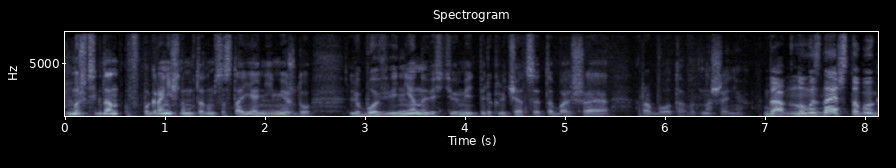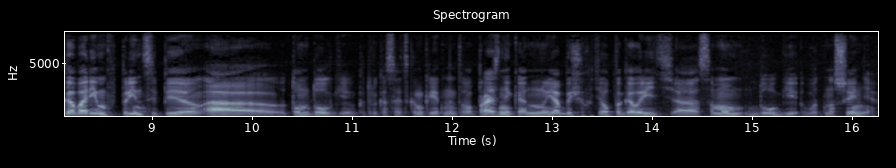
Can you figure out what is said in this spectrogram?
Мы же всегда в пограничном вот этом состоянии между любовью и ненавистью уметь переключаться – это большая работа в отношениях. Да, но мы, знаешь, с тобой говорим, в принципе, о том долге, который касается конкретно этого праздника, но я бы еще хотел поговорить о самом долге в отношениях.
